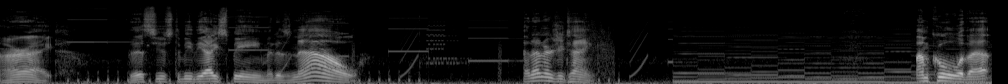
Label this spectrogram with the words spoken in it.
Alright. This used to be the ice beam. It is now an energy tank. I'm cool with that.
